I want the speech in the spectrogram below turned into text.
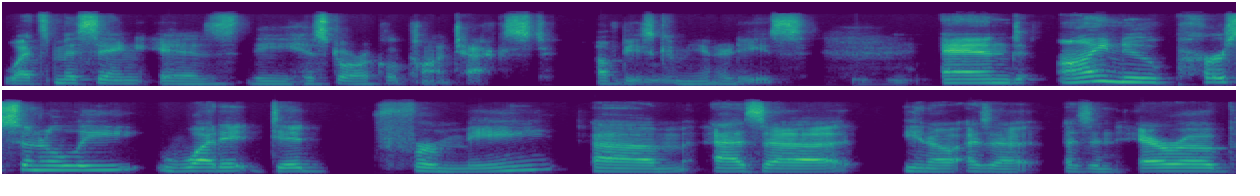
what's missing is the historical context of these mm-hmm. communities. Mm-hmm. And I knew personally what it did for me um, as a, you know, as a as an Arab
